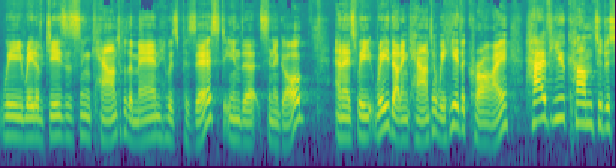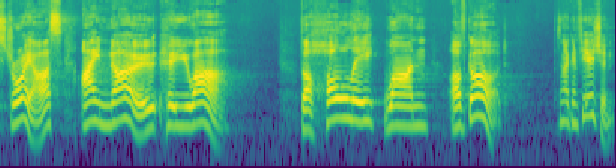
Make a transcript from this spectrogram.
we read of Jesus' encounter with a man who was possessed in the synagogue. And as we read that encounter, we hear the cry, Have you come to destroy us? I know who you are, the Holy One of God. There's no confusion.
